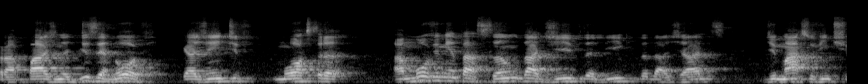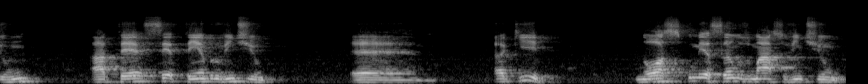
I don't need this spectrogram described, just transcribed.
a página 19, que a gente mostra a movimentação da dívida líquida da Jales de março 21 até setembro 21. É, aqui, nós começamos março 21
